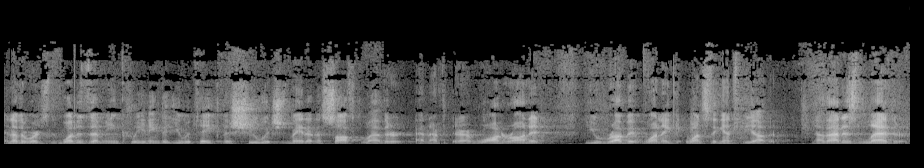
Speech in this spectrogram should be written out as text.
In other words, what does that mean cleaning? That you would take the shoe which is made out of soft leather and after have water on it, you rub it one once against the other. Now that is leather.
